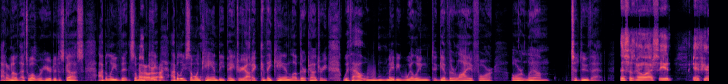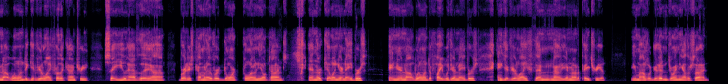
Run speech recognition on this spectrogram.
I don't know. That's what we're here to discuss. I believe that someone, I can. I believe someone can be patriotic. They can love their country without maybe willing to give their life or or limb to do that. This is how I see it. If you're not willing to give your life for the country, say you have the uh, British coming over during colonial times and they're killing your neighbors and you're not willing to fight with your neighbors and give your life, then no, you're not a patriot. You might as well go ahead and join the other side.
